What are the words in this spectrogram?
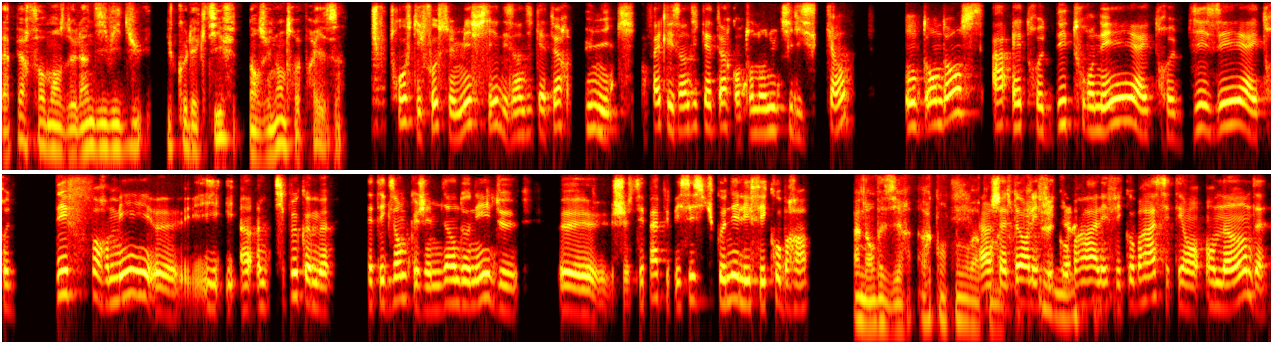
la performance de l'individu et du collectif dans une entreprise? Trouve qu'il faut se méfier des indicateurs uniques. En fait, les indicateurs, quand on n'en utilise qu'un, ont tendance à être détournés, à être biaisés, à être déformés, euh, et, et un, un petit peu comme cet exemple que j'aime bien donner de, euh, je sais pas, PPC, si tu connais l'effet Cobra. Ah non, vas-y, raconte-nous. j'adore l'effet. Cobra. L'effet Cobra, c'était en, en Inde.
